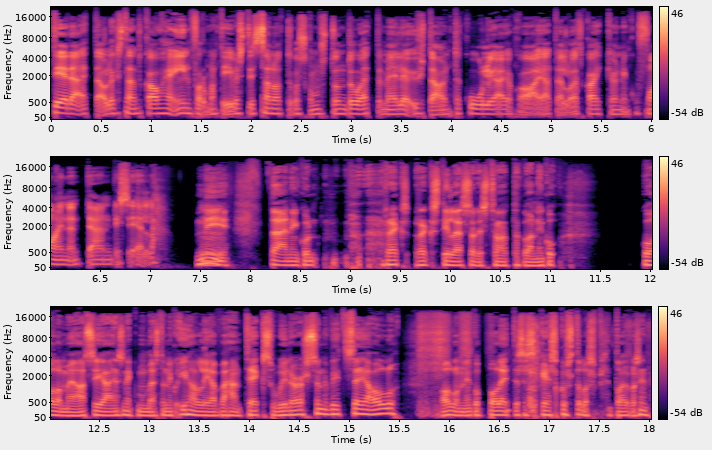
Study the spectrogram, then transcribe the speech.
tiedä, että oliko tämä nyt kauhean informatiivisesti sanottu, koska musta tuntuu, että meillä ei ole yhtään yhtä kuulijaa, joka on ajatellut, että kaikki on niin kuin fine and dandy siellä. Niin, mm. tämä niin kuin Rex, Rex Tillersonista sanottakoon niin kuin kolme asiaa. Ensinnäkin mun mielestä on niin ihan liian vähän Tex Willerson vitsejä ollut, ollut niin poliittisessa keskustelussa. Toivoisin,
